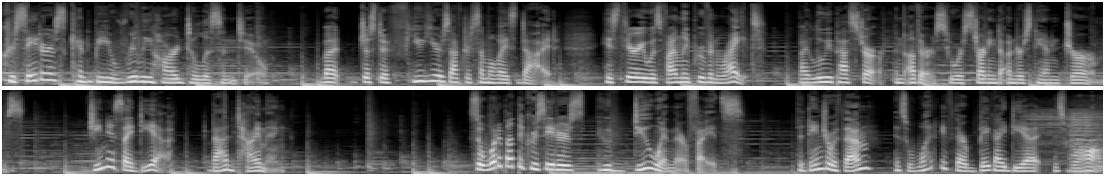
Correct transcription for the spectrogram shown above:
Crusaders can be really hard to listen to. But just a few years after Semmelweis died, his theory was finally proven right by Louis Pasteur and others who were starting to understand germs. Genius idea, bad timing. So, what about the Crusaders who do win their fights? The danger with them is what if their big idea is wrong?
